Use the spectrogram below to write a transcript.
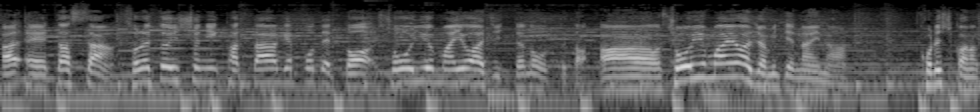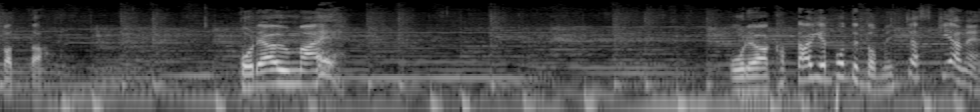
あ、えー、タスさん、それと一緒に片揚げポテト、醤油マヨ味ってのを売ってた。あー、醤油マヨ味は見てないな。これしかなかった。こりゃうまい。俺は片揚げポテトめっちゃ好きやねん。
